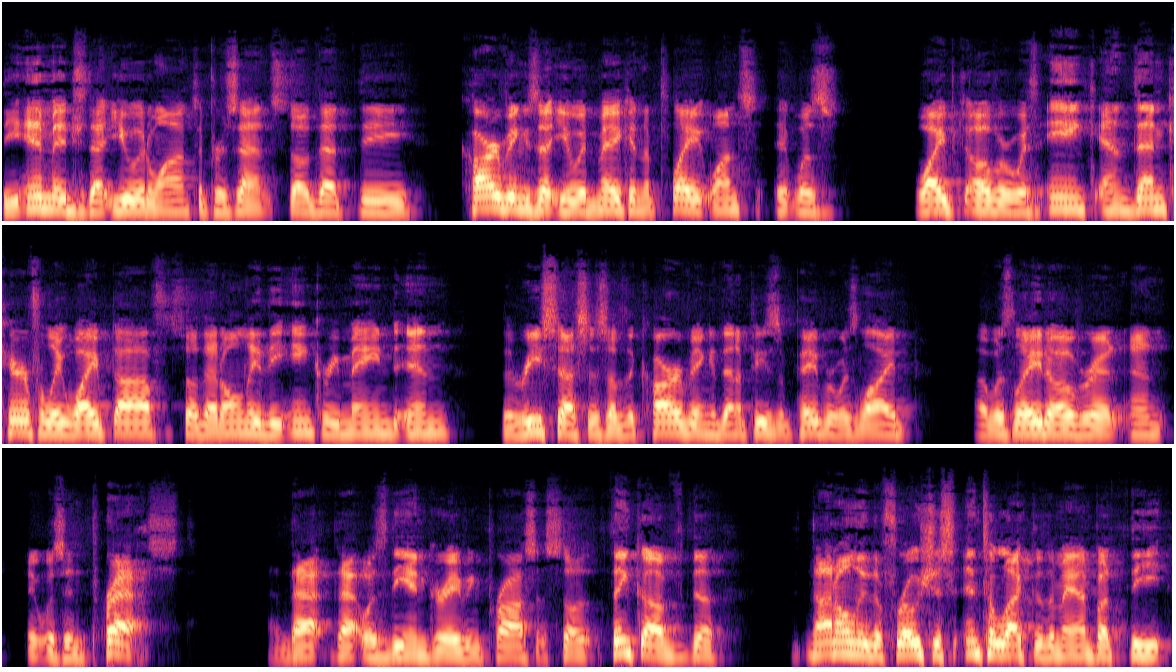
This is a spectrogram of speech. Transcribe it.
the image that you would want to present so that the carvings that you would make in the plate once it was wiped over with ink and then carefully wiped off so that only the ink remained in the recesses of the carving and then a piece of paper was laid uh, was laid over it and it was impressed and that that was the engraving process so think of the not only the ferocious intellect of the man but the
